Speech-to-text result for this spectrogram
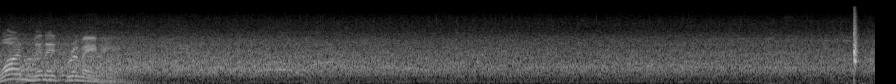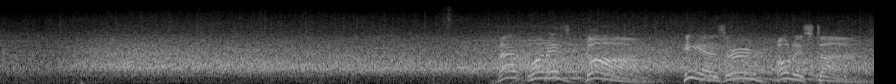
One minute remaining. That one is gone. He has earned bonus time.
